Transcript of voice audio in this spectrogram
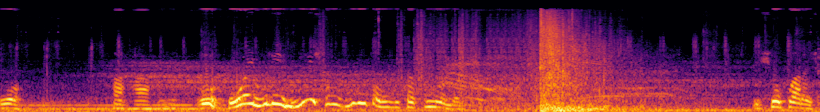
О! О, ой, блин, видишь, он смотри, там где как много. Еще парочку.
